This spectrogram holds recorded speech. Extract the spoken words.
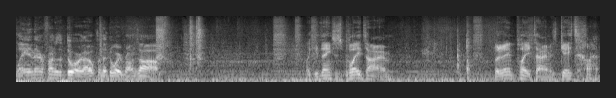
Laying there in front of the door. I open the door. He runs off. Like he thinks it's playtime. But it ain't playtime. It's gay time.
